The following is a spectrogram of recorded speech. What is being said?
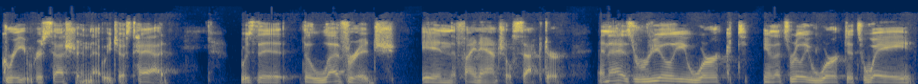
Great Recession that we just had was the the leverage in the financial sector, and that has really worked. You know, that's really worked its way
